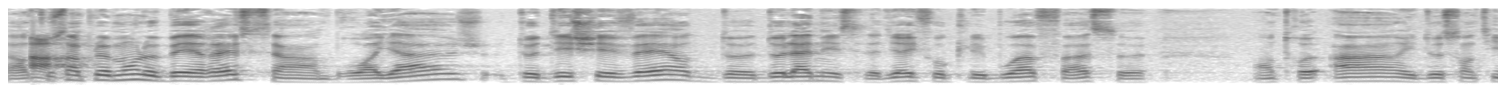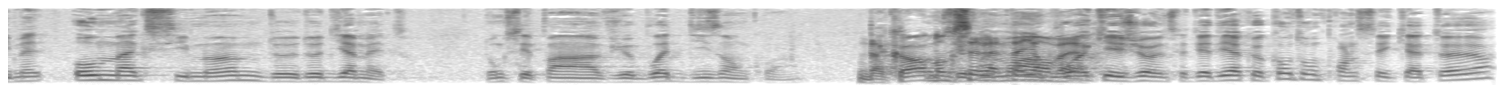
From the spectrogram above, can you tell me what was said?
Alors tout ah. simplement, le BRF, c'est un broyage de déchets verts de, de l'année. C'est-à-dire, il faut que les bois fassent euh, entre 1 et 2 cm au maximum de, de diamètre. Donc, c'est pas un vieux bois de 10 ans, quoi. D'accord, donc c'est la taille en bois qui est jeune. C'est-à-dire que quand on prend le sécateur,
